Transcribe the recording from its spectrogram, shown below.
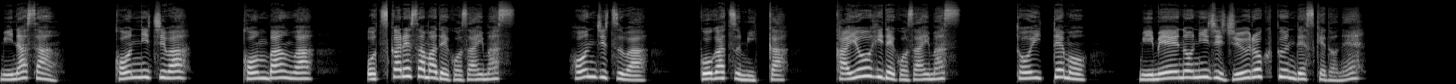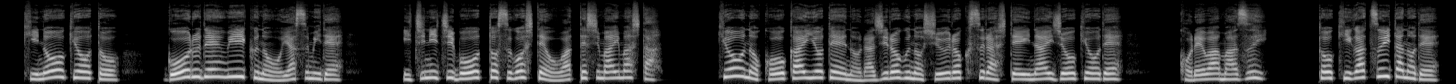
皆さん、こんにちは、こんばんは、お疲れ様でございます。本日は5月3日、火曜日でございます。と言っても、未明の2時16分ですけどね。昨日今日とゴールデンウィークのお休みで、一日ぼーっと過ごして終わってしまいました。今日の公開予定のラジログの収録すらしていない状況で、これはまずい、と気がついたので、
